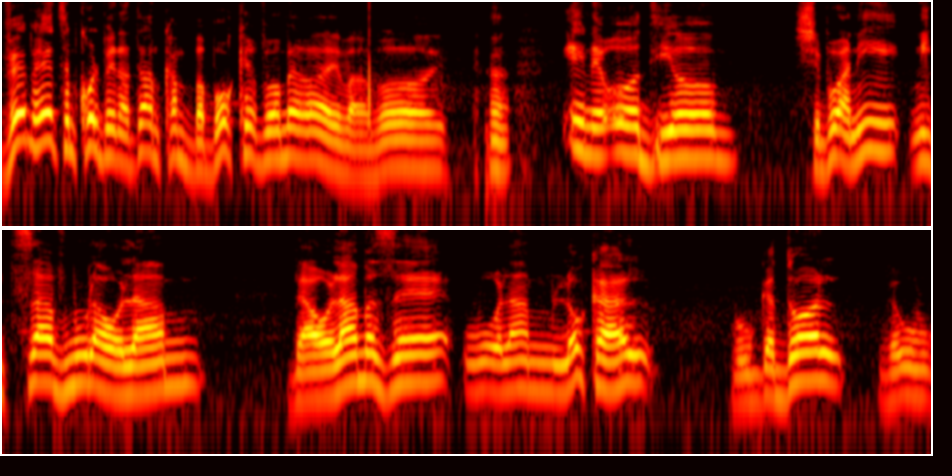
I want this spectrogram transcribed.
ובעצם כל בן אדם קם בבוקר ואומר, אוי ואבוי, הנה עוד יום שבו אני ניצב מול העולם, והעולם הזה הוא עולם לא קל, והוא גדול, והוא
